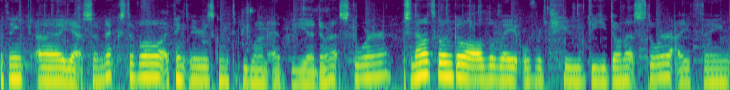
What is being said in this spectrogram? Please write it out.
I think, uh, yeah, so next of all, I think there is going to be one at the uh, donut store. So now let's go and go all the way over to the donut store. I think...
